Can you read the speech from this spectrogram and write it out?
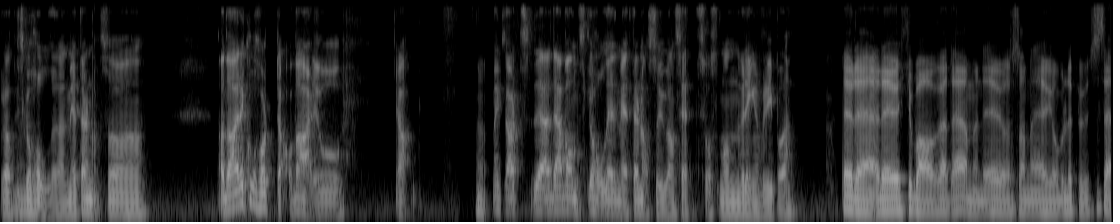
for at vi skal holde den meteren. Da. Så ja, da er det kohort, da. Og da er det jo Ja. Ja. Men klart, det er, det er vanskelig å holde den meter altså uansett hvordan man vrenger og vrir på det. Det er jo det. Det er jo ikke bare der, men det er jo sånn Jeg jobber litt på utestedet.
